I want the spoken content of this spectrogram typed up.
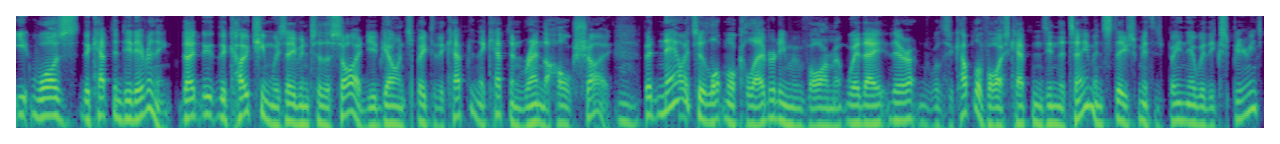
it was the captain did everything. The, the, coaching was even to the side. You'd go and speak to the captain. The captain ran the whole show. Mm. But now it's a lot more collaborative environment where they there are, well, there's a couple of vice captains in the team, and Steve Smith has been there with experience.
